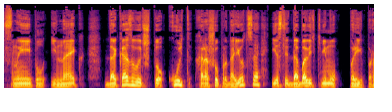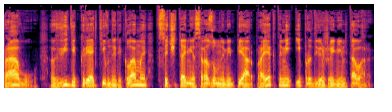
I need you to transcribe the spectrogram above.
Snapple и Nike, доказывают, что культ хорошо продается, если добавить к нему приправу в виде креативной рекламы в сочетании с разумными пиар-проектами и продвижением товара.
